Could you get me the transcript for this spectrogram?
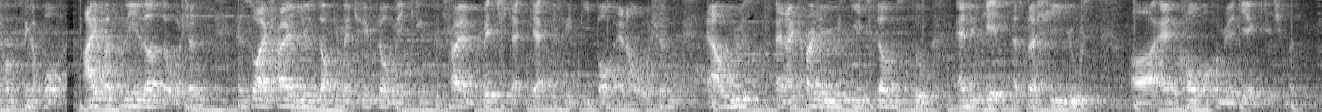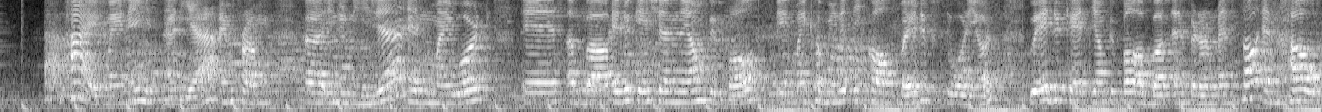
from Singapore. I personally love the oceans and so I try to use documentary filmmaking to try and bridge that gap between people and our oceans and I'll use and I try to use these films to educate especially youth uh, and call for community engagement. Hi, my name is Nadia. I'm from uh, Indonesia and my work is about education young people in my community called Biodiversity Warriors. We educate young people about environmental and how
